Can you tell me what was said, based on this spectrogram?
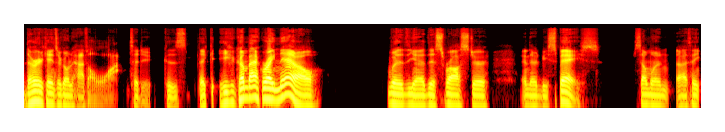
the Hurricanes are going to have a lot to do because he could come back right now with you know this roster, and there'd be space. Someone I think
